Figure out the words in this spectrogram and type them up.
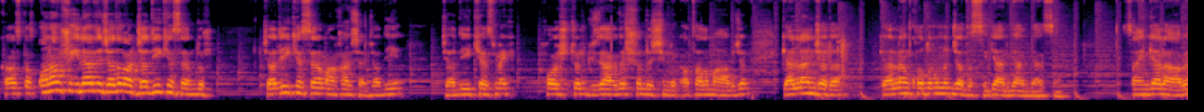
Kaz kaz. Anam şu ileride cadı var. Cadıyı keselim dur. Cadıyı keselim arkadaşlar. Cadıyı cadıyı kesmek hoştur, güzeldir. Şunu da şimdi atalım abicim. Gel lan cadı. Gel lan kodumunun cadısı. Gel gel gelsin. Sen gel abi.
